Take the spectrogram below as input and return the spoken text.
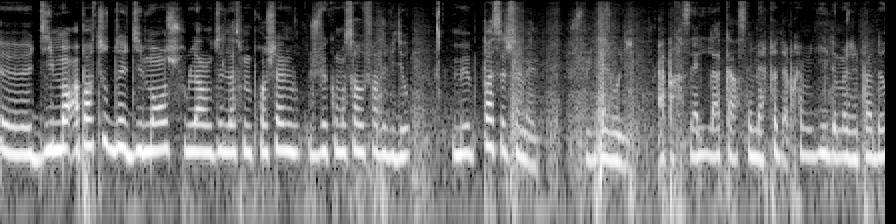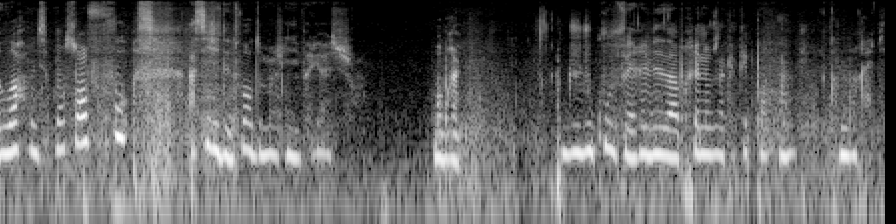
Euh, dimanche, à partir de dimanche ou lundi de la semaine prochaine, je vais commencer à vous faire des vidéos. Mais pas cette semaine. Je suis désolée. À part celle-là, car c'est mercredi après-midi, demain j'ai pas de devoir, mais on s'en fout. Ah si, j'ai des devoirs, demain j'ai une évaluation. Bon bref. Du coup, vous verrez les après, ne vous inquiétez pas. hein, comme la réalité.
